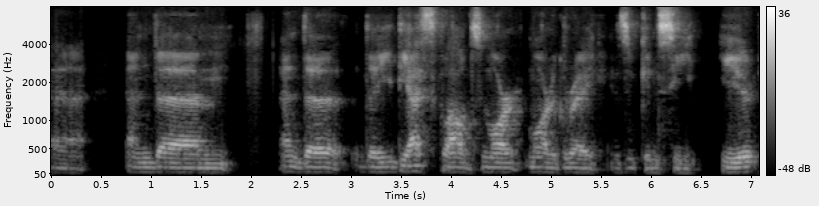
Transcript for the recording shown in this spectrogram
uh, and um, and the, the the ice clouds more more gray, as you can see here.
